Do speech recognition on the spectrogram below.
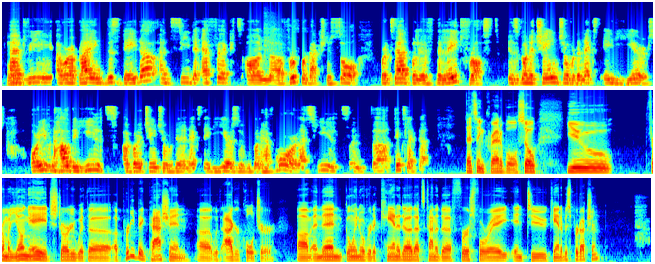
Wow. And we uh, were applying this data and see the effects on uh, fruit production. So, for example, if the late frost is going to change over the next 80 years, or even how the yields are going to change over the next 80 years, if we're going to have more or less yields and uh, things like that. That's incredible. So, you from a young age started with a, a pretty big passion uh, with agriculture. Um, and then going over to Canada, that's kind of the first foray into cannabis production?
